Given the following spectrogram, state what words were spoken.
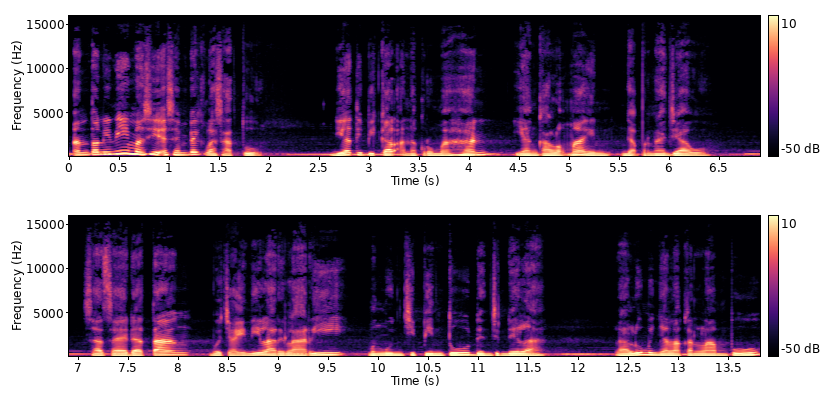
Anton ini masih SMP kelas 1. Dia tipikal anak rumahan yang kalau main nggak pernah jauh. Saat saya datang, bocah ini lari-lari mengunci pintu dan jendela, lalu menyalakan lampu,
